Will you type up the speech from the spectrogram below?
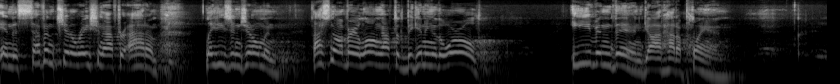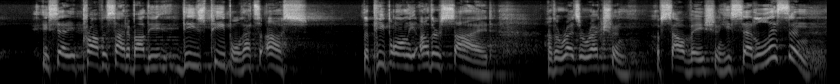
in the seventh generation after Adam, ladies and gentlemen, that's not very long after the beginning of the world. Even then, God had a plan. He said, He prophesied about the, these people, that's us, the people on the other side of the resurrection of salvation. He said, Listen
